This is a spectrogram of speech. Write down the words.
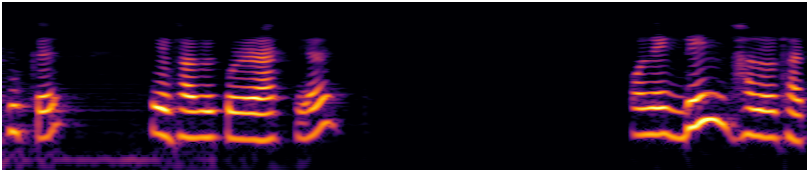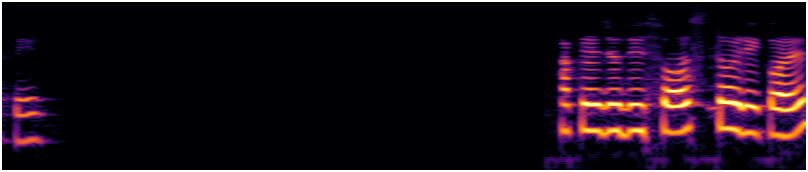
ঢুকে এভাবে করে রাখলে অনেক দিন ভালো থাকে। আপনি যদি সস তৈরি করেন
